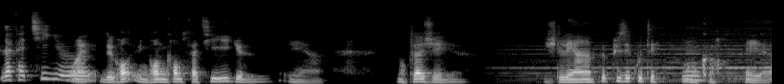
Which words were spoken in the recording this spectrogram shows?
La fatigue. euh, ouais, de grand, une grande grande fatigue, euh, et euh, donc là j'ai, je l'ai un peu plus écouté mon Mm. corps, et, euh,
